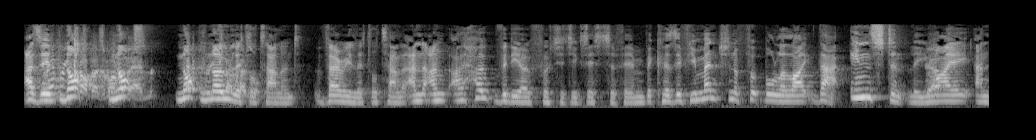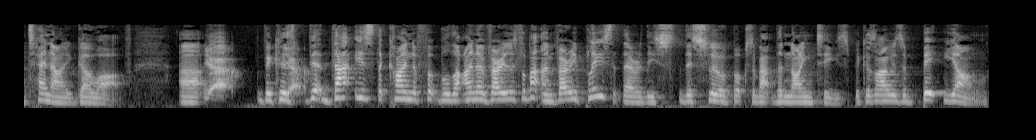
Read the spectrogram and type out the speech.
As in, Every not, not, not no little talent, very little talent. And, and, I hope video footage exists of him because if you mention a footballer like that, instantly yeah. my antennae go up. Uh, yeah. Because yeah. th- that is the kind of football that I know very little about. I'm very pleased that there are these this slew of books about the 90s because I was a bit young.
